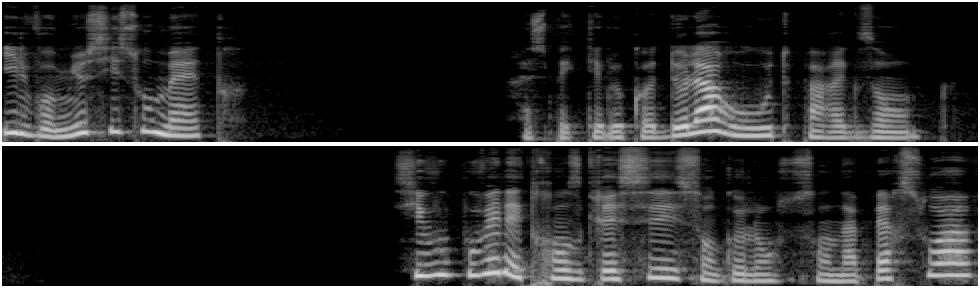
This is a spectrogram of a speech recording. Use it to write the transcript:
il vaut mieux s'y soumettre. Respectez le code de la route, par exemple. Si vous pouvez les transgresser sans que l'on s'en aperçoive,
